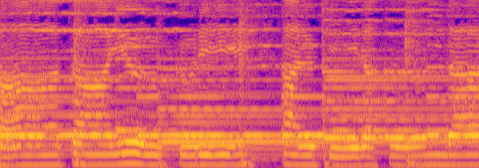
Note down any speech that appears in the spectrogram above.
またゆっくり歩き出すんだ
